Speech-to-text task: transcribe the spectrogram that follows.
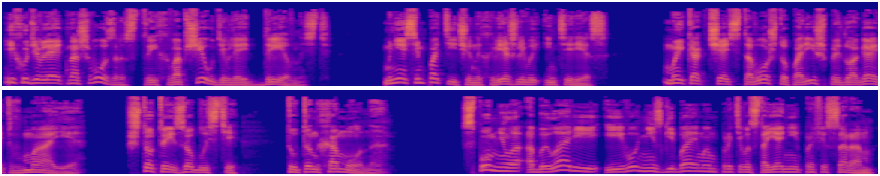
Их удивляет наш возраст, их вообще удивляет древность. Мне симпатичен их вежливый интерес. Мы как часть того, что Париж предлагает в мае. Что-то из области Тутанхамона. Вспомнила об Иларии и его несгибаемом противостоянии профессорам.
